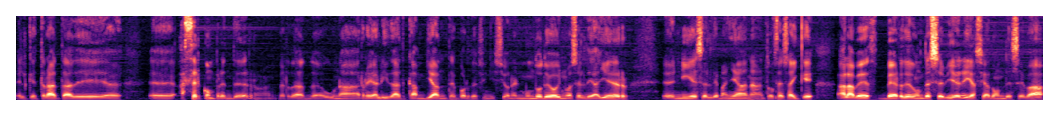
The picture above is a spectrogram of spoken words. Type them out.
el que trata de... Eh, eh, hacer comprender ¿verdad? una realidad cambiante por definición. El mundo de hoy no es el de ayer, eh, ni es el de mañana, entonces hay que a la vez ver de dónde se viene y hacia dónde se va,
